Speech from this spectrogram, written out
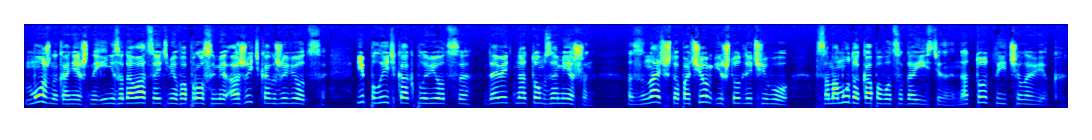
Можно, конечно, и не задаваться этими вопросами, а жить, как живется, и плыть, как плывется, да ведь на том замешан. Знать, что почем и что для чего, самому докапываться до истины, на то ты и человек.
